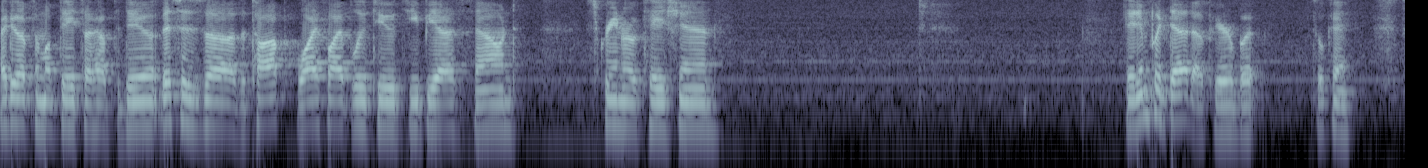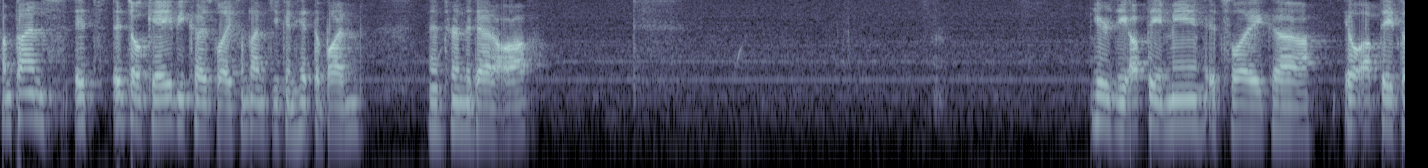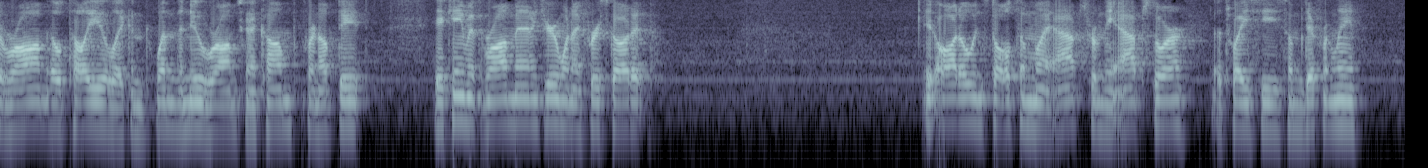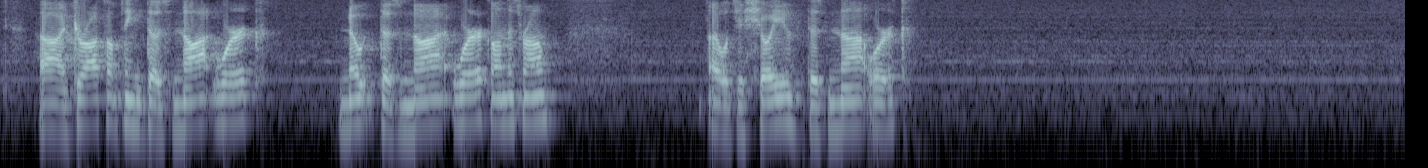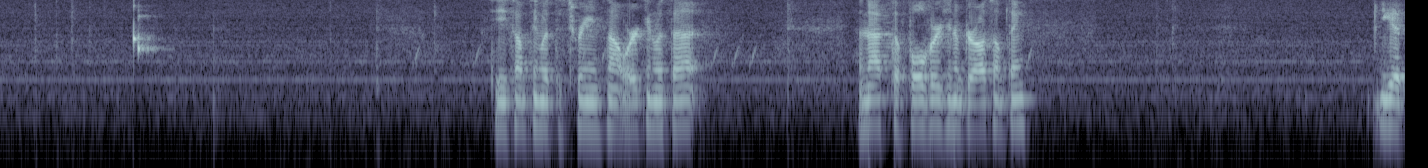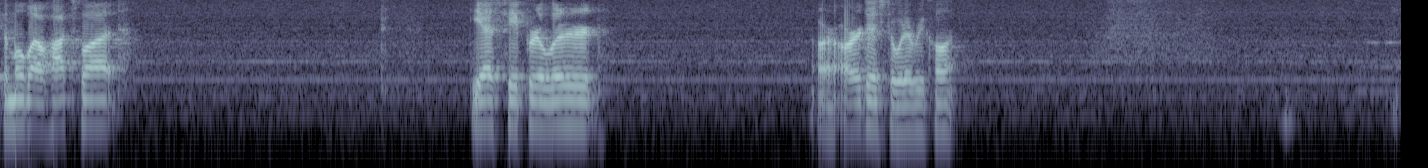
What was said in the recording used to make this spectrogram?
I do have some updates I have to do. This is uh, the top Wi-Fi, Bluetooth, GPS, sound, screen rotation. They didn't put that up here, but it's okay. Sometimes it's it's okay because like sometimes you can hit the button and turn the data off. Here's the update me. It's like uh, it'll update the ROM. It'll tell you like when the new ROM's gonna come for an update. It came with ROM Manager when I first got it. It auto installed some of my apps from the App Store. That's why you see some differently. Uh, draw something does not work. Note does not work on this ROM. I will just show you. Does not work. See something with the screen not working with that. And that's the full version of Draw Something. You get the mobile hotspot. The paper alert. Or artist or whatever you call it.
